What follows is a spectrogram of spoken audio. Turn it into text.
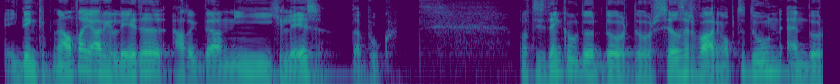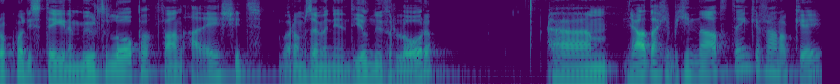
ik denk een aantal jaar geleden had ik dat niet gelezen, dat boek. Maar het is denk ik ook door, door, door saleservaring op te doen en door ook wel eens tegen een muur te lopen van, allee, shit, waarom zijn we die deal nu verloren? Um, ja, dat je begint na te denken van, oké,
